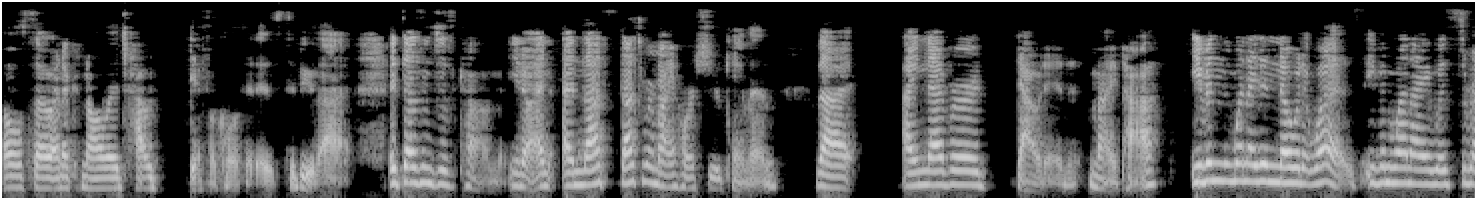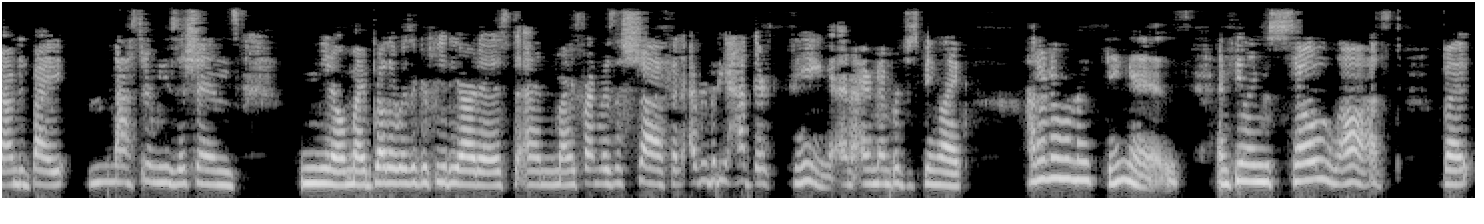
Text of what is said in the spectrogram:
also and acknowledge how difficult it is to do that. It doesn't just come, you know, and, and that's, that's where my horseshoe came in that I never doubted my path, even when I didn't know what it was, even when I was surrounded by master musicians. You know, my brother was a graffiti artist and my friend was a chef and everybody had their thing. And I remember just being like, I don't know what my thing is and feeling so lost. But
